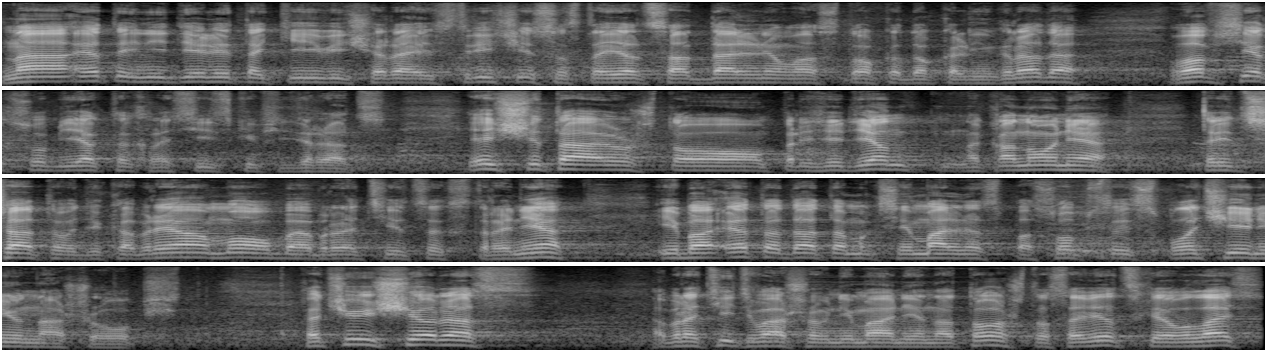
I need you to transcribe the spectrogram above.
На этой неделе такие вечера и встречи состоятся от Дальнего Востока до Калининграда во всех субъектах Российской Федерации. Я считаю, что президент накануне 30 декабря мог бы обратиться к стране, ибо эта дата максимально способствует сплочению нашего общества. Хочу еще раз обратить ваше внимание на то, что советская власть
